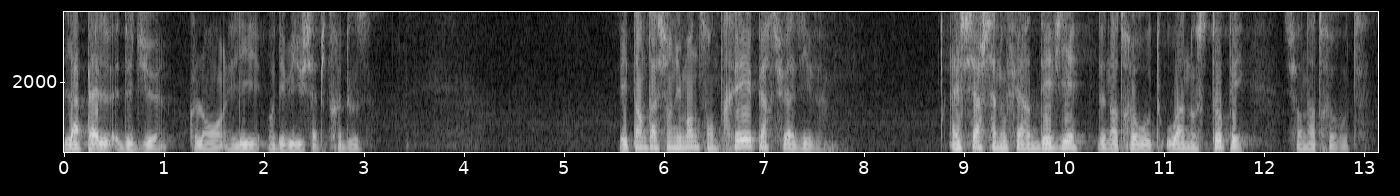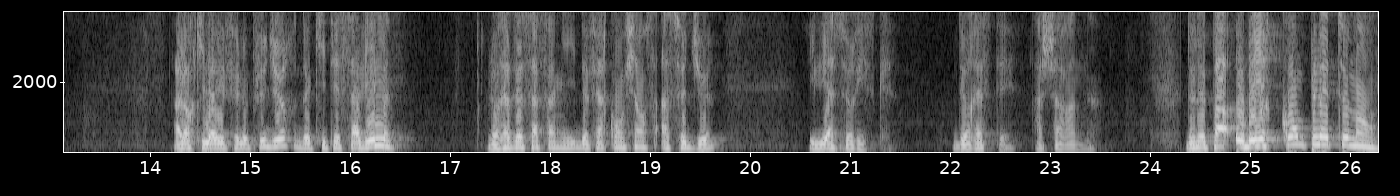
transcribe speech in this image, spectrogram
L'appel de Dieu que l'on lit au début du chapitre 12. Les tentations du monde sont très persuasives. Elles cherchent à nous faire dévier de notre route ou à nous stopper sur notre route. Alors qu'il avait fait le plus dur de quitter sa ville, le reste de sa famille, de faire confiance à ce Dieu, il y a ce risque de rester à Charan de ne pas obéir complètement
